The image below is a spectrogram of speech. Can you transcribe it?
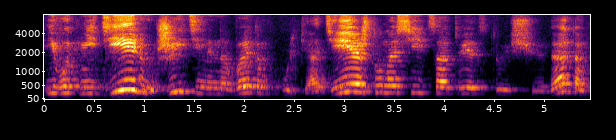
и вот неделю жить именно в этом культе, одежду носить соответствующую, да, там,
